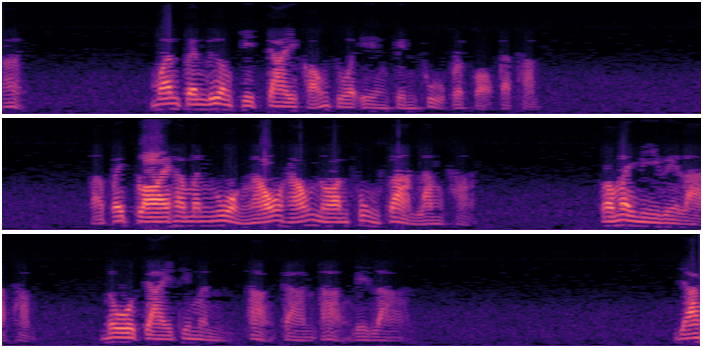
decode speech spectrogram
ให้มันเป็นเรื่องจิตใจของตัวเองเป็นผู้ประกอบกระทำถ้าไปปล่อยให้มันง่วงเหงาเหานอนฟุ้งซ่านลำขาด ก็ไม่มีเวลาทำดูใจที่มันอ้างการอ้างเวลายัง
